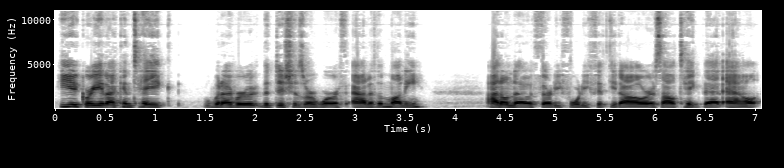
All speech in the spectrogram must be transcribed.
he agreed I can take whatever the dishes are worth out of the money. I don't know, 30, 40, 50 dollars. I'll take that out.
